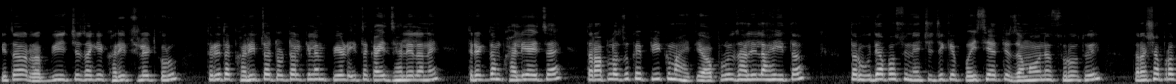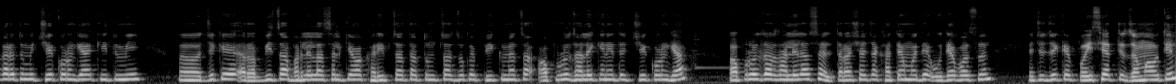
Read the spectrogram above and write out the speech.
इथं रब्बीच्या जागी खरीप सिलेक्ट करू. तर इथं खरीपचा टोटल क्लेम पेड इथं काहीच झालेला नाही. तर एकदम खाली यायचं आहे. तर आपला जो काही पीक विमा आहे ते अप्रूव्ह झालेला आहे इथं. तर उद्यापासून याचे जे काही पैसे आहेत ते जमा होण्यास सुरुवात होईल. तर अशा प्रकारे तुम्ही चेक करून घ्या की तुम्ही जे काही रब्बीचा भरलेला असेल किंवा खरीपचा तर तुमचा जो काही पीक विम्याचा अप्रूव्हल झाला की नाही ते चेक करून घ्या. अप्रूव्हल जर झालेला असेल तर अशाच्या खात्यामध्ये उद्यापासून याचे जे काही पैसे आहेत ते जमा होतील.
